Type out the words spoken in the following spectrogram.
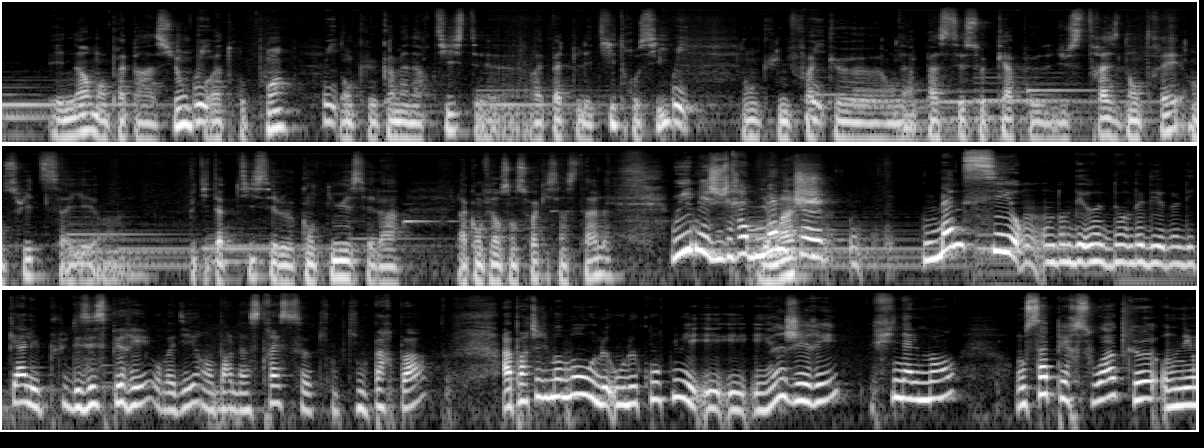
euh, énorme en préparation pour être au point. Donc, euh, comme un artiste, euh, répète les titres aussi. Donc, une fois qu'on a passé ce cap euh, du stress d'entrée, ensuite, ça y est, euh, petit à petit, c'est le contenu et c'est la, la confiance en soi qui s'installe. Oui, mais je dirais même que, même si on, dans, des, dans des- dans les cas les plus désespérés, on va dire, on parle d'un stress qui, ne part pas, à partir du moment où le, contenu est, ingéré, finalement, on s'aperçoit qu'on est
